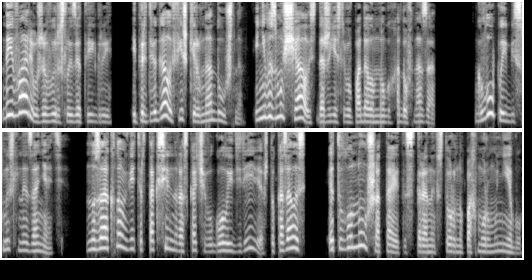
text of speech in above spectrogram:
да и Варя уже выросла из этой игры, и передвигала фишки равнодушно, и не возмущалась, даже если выпадало много ходов назад. Глупое и бессмысленное занятие. Но за окном ветер так сильно раскачивал голые деревья, что, казалось, это луну шатает из стороны в сторону по хмурому небу.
